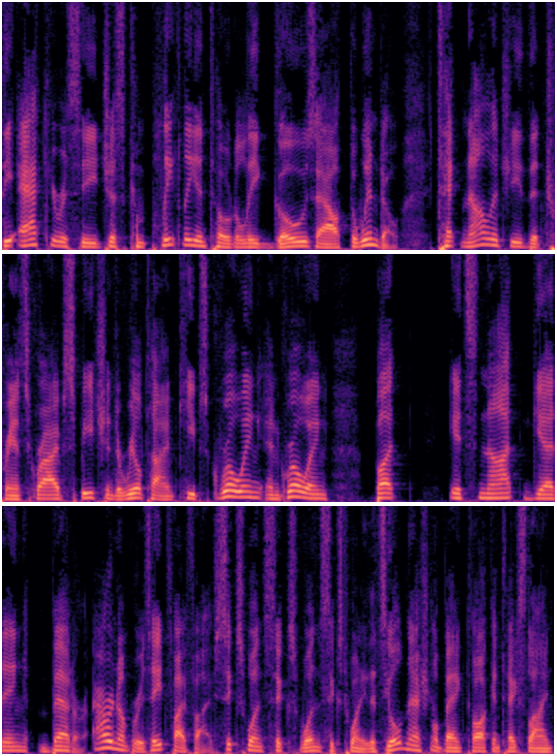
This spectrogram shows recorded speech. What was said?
the accuracy just completely and totally goes out the window technology that transcribes speech into real time keeps growing and growing but it's not getting better. Our number is 855 616 1620. That's the old National Bank talk and text line.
